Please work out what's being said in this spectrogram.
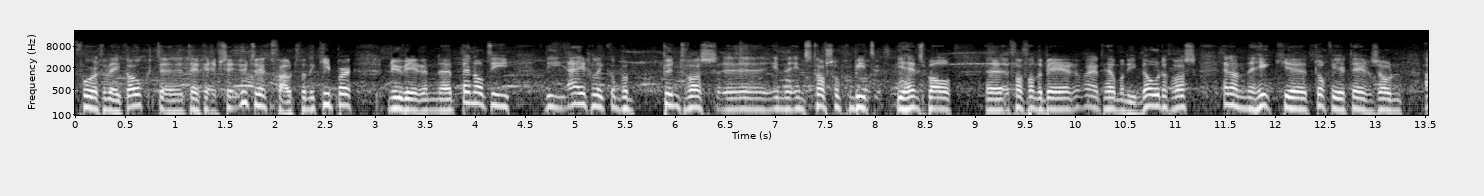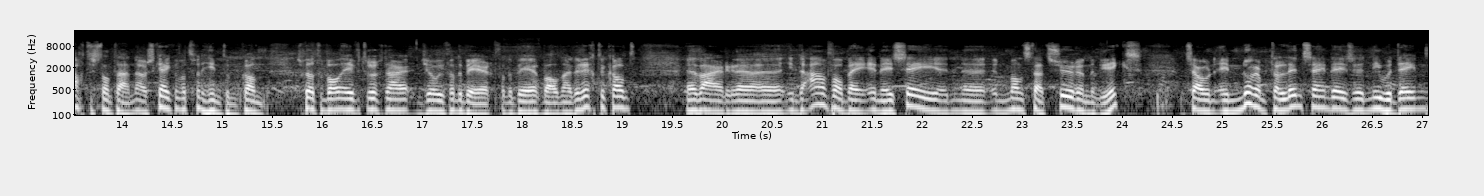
vorige week ook tegen FC Utrecht. Fout van de keeper. Nu weer een uh, penalty die eigenlijk op een punt was uh, in, in strafschopgebied. Die hensbal van Van der Bergen waar het helemaal niet nodig was. En dan hik je toch weer tegen zo'n achterstand aan. Nou, eens kijken wat Van Hintum kan. Speelt de bal even terug naar Joey van den Berg. Van den Bergbal naar de rechterkant. waar in de aanval bij NEC een, een man staat Søren Riks. Het zou een enorm talent zijn, deze nieuwe Deen,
